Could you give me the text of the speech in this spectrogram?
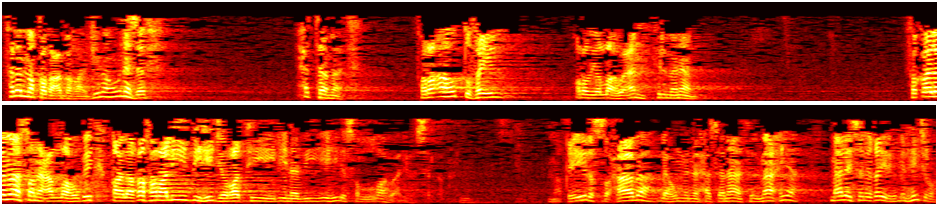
فلما قطع براجمه نزف حتى مات. فرآه الطفيل رضي الله عنه في المنام. فقال ما صنع الله بك؟ قال غفر لي بهجرتي لنبيه صلى الله عليه وسلم. ما قيل الصحابة لهم من الحسنات الماحية ما ليس لغيره من هجرة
